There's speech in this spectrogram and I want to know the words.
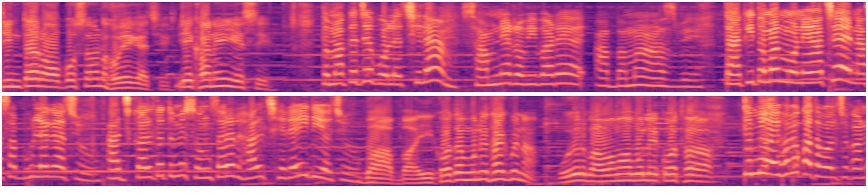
চিন্তার অবসান হয়ে গেছে। এখানেই এসে। তোমাকে যে বলেছিলাম সামনের রবিবারে আব্বা মা আসবে। তা কি তোমার মনে আছে? না সব ভুলে গেছো? আজকাল তো তুমি সংসারের হাল ছেড়েই দিয়েছ। বাবা এ কথা মনে থাকবে না? ওর বাবা মা বলে কথা। তুমি ওইভাবে কথা বলছো কেন?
